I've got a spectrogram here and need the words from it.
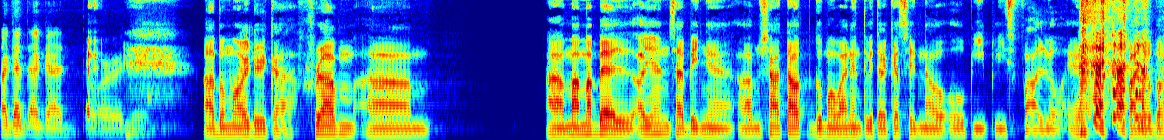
Agad-agad order. Habang ma-order ka. From um, ah, Mama Bell. Ayun, sabi niya, um, shoutout gumawa ng Twitter kasi now OP, please follow. Ayan, follow ba?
